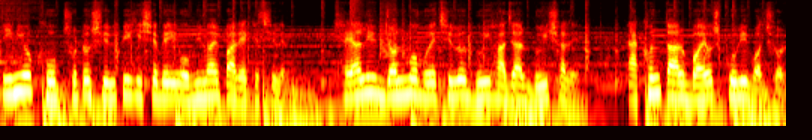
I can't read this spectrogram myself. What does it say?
তিনিও খুব ছোট শিল্পী হিসেবেই অভিনয় পা রেখেছিলেন। খেয়ালির জন্ম হয়েছিল দুই হাজার দুই সালে। এখন তার বয়স কুড়ি বছর।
